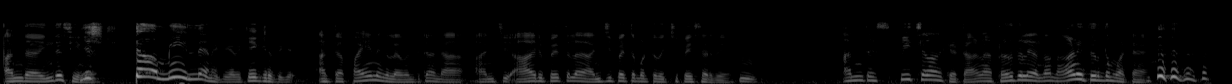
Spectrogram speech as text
அந்த இந்த சீன் இஷ்டமே இல்லை எனக்கு அதை கேட்கறதுக்கு அந்த பையனுங்களை வந்துட்டு அந்த அஞ்சு ஆறு பேத்துல அஞ்சு பேத்த மட்டும் வச்சு பேசுறது. அந்த ஸ்பீச் எல்லாம் கேட்டா நான் தருதலையா இருந்தா நானே திருந்த மாட்டேன்.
